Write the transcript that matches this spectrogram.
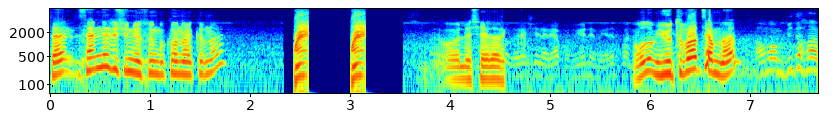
sen sen ne düşünüyorsun bu konu hakkında? Öyle şeyler. Böyle şeyler yapma. Oğlum YouTube'a atacağım lan. Tamam bir daha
